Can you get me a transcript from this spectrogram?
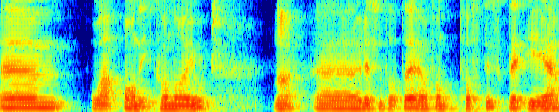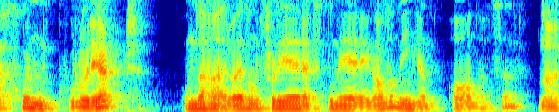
Um, og jeg aner ikke hva han har gjort. Eh, resultatet er jo fantastisk. Det er håndkolorert. Om det her er sånn flere eksponeringer, sånn ingen anelse. Nei.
